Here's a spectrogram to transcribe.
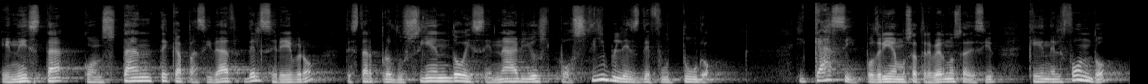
en esta constante capacidad del cerebro de estar produciendo escenarios posibles de futuro. Y casi podríamos atrevernos a decir que en el fondo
